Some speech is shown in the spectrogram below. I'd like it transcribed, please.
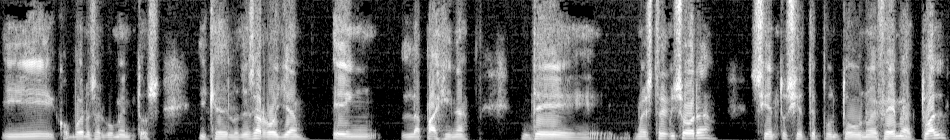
y con buenos argumentos y que los desarrolla en la página de nuestra emisora 107.1 FM actual,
